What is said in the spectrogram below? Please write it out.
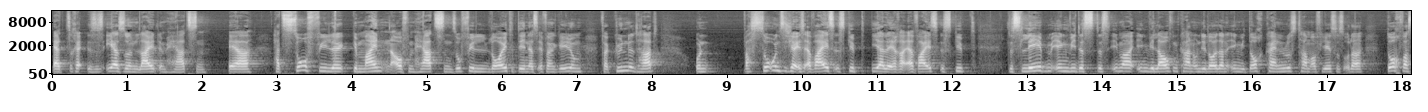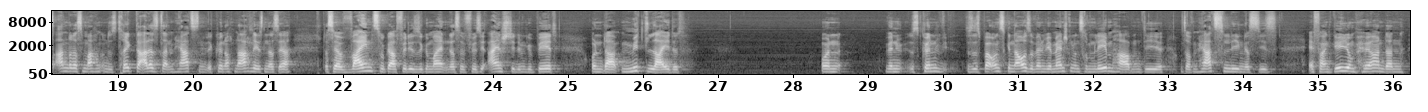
er, es ist eher so ein Leid im Herzen. Er hat so viele Gemeinden auf dem Herzen, so viele Leute, denen das Evangelium verkündet hat. Und was so unsicher ist, er weiß, es gibt Irrlehrer, er weiß, es gibt das Leben irgendwie, das, das immer irgendwie laufen kann und die Leute dann irgendwie doch keine Lust haben auf Jesus oder doch was anderes machen und es trägt da alles in seinem Herzen. Wir können auch nachlesen, dass er dass er weint sogar für diese Gemeinden, dass er für sie einsteht im Gebet und da mitleidet. Und wenn, das, können, das ist bei uns genauso, wenn wir Menschen in unserem Leben haben, die uns auf dem Herzen liegen, dass sie das Evangelium hören, dann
